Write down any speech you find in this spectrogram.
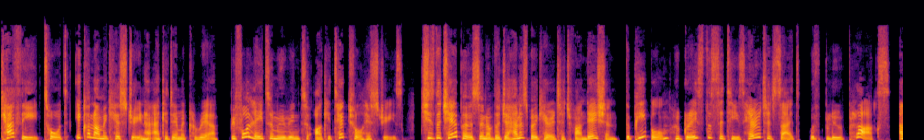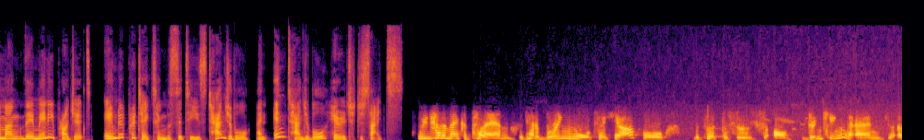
Kathy taught economic history in her academic career before later moving to architectural histories. She's the chairperson of the Johannesburg Heritage Foundation, the people who grace the city's heritage sites with blue plaques, among their many projects aimed at protecting the city's tangible and intangible heritage sites. We've had to make a plan. We've had to bring water here for the purposes of drinking and uh,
